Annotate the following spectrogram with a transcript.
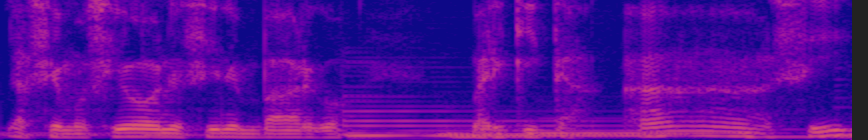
Las emociones, sin embargo. Mariquita. Ah, sí.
